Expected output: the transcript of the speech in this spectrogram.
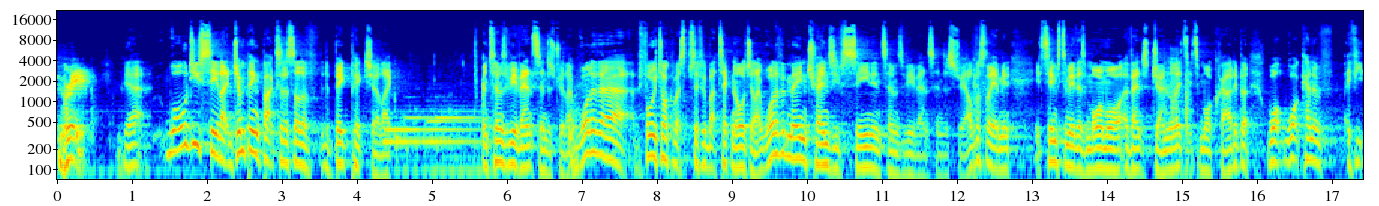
Great. Yeah. What would you see, like jumping back to the sort of the big picture, like in terms of the events industry, like what are the before we talk about specifically about technology, like what are the main trends you've seen in terms of the events industry? Obviously, I mean, it seems to me there's more and more events generally; it's, it's more crowded. But what what kind of if you,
